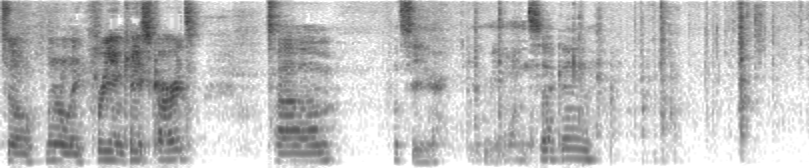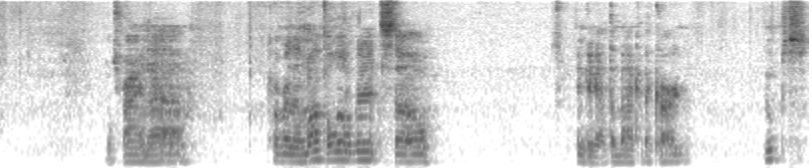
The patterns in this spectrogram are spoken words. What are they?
So literally three encased cards. Um, let's see here. Give me one second. I'll try and uh, cover them up a little bit so I think I got the back of the card. Oops.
